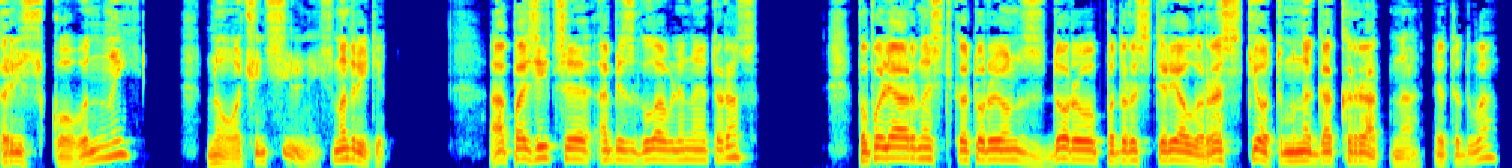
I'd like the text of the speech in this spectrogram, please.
рискованный, но очень сильный. Смотрите, оппозиция обезглавлена — это раз. Популярность, которую он здорово подрастерял, растет многократно — это два.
